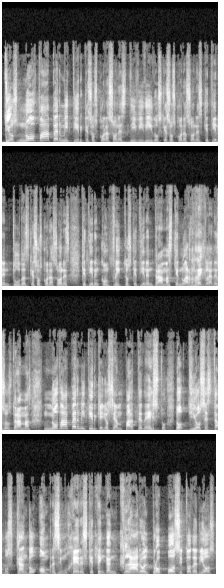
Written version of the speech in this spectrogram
Dios no va a permitir que esos corazones divididos, que esos corazones que tienen dudas, que esos corazones que tienen conflictos, que tienen dramas, que no arreglan esos dramas, no va a permitir que ellos sean parte de esto. No, Dios está buscando hombres y mujeres que tengan claro el propósito de Dios.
